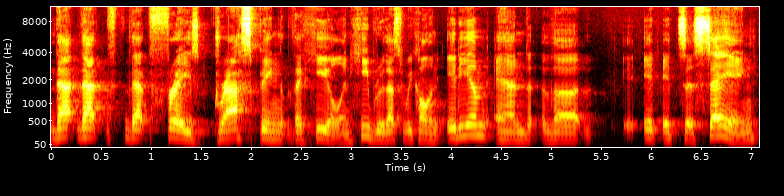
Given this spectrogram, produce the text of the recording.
That, that, that phrase, grasping the heel, in Hebrew, that's what we call an idiom, and the, it, it's a saying,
